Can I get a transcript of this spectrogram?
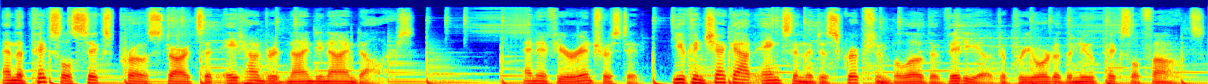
and the Pixel 6 Pro starts at $899. And if you're interested, you can check out links in the description below the video to pre-order the new Pixel phones.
